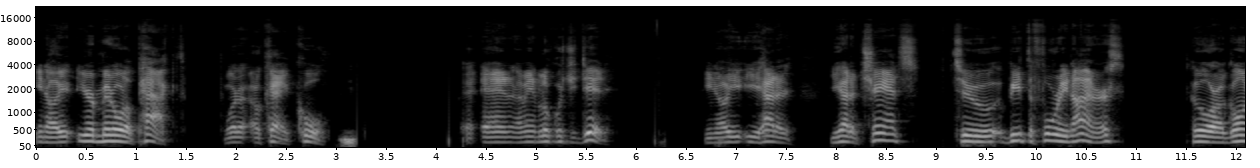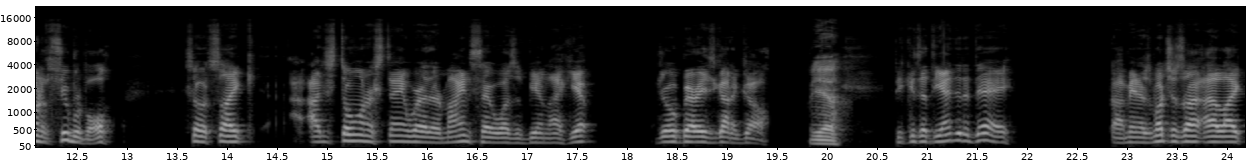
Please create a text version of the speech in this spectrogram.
you know, you're middle of the pack. What? Okay, cool. And I mean, look what you did. You know, you, you had a you had a chance to beat the 49ers, who are going to the Super Bowl. So it's like I just don't understand where their mindset was of being like, "Yep, Joe Barry's got to go." Yeah. Because at the end of the day, I mean, as much as I, I like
